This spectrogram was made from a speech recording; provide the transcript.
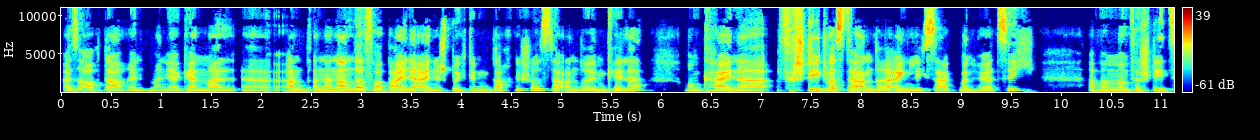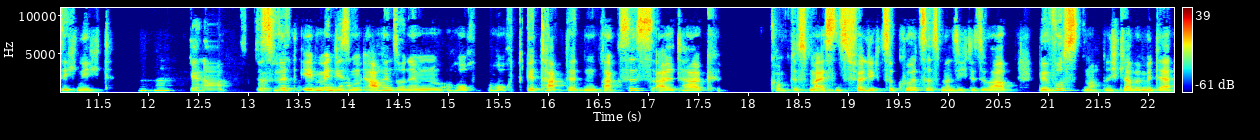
Also auch da rennt man ja gern mal äh, an, aneinander vorbei. Der eine spricht im Dachgeschoss, der andere im Keller und keiner versteht, was der andere eigentlich sagt. Man hört sich, aber man versteht sich nicht. Mhm, genau das wird eben in diesem, auch in so einem hoch, hochgetakteten Praxisalltag kommt es meistens völlig zu kurz, dass man sich das überhaupt bewusst macht. Und ich glaube, mit der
